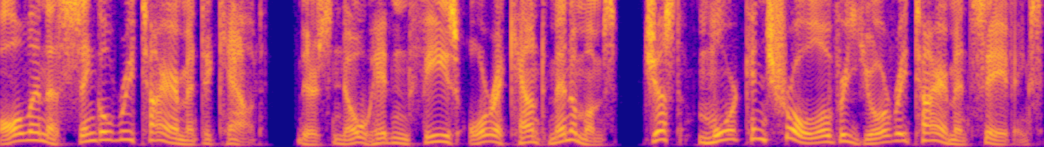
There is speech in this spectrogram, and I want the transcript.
all in a single retirement account. There's no hidden fees or account minimums, just more control over your retirement savings.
